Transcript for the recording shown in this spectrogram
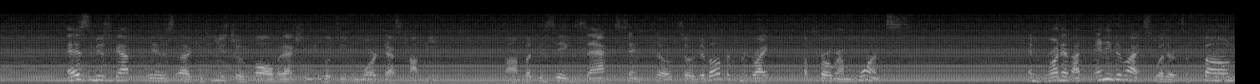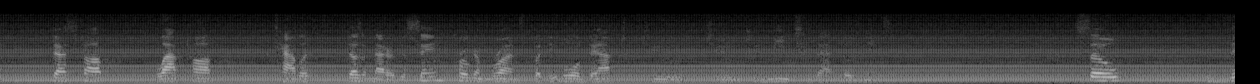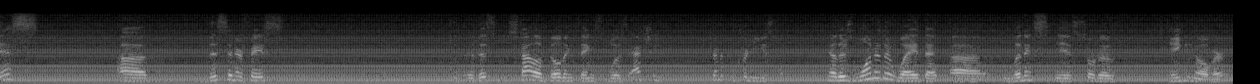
as the music app is uh, continues to evolve, it actually looks even more desktop-y. Um, but it's the exact same code. So a developer can write a program once and run it on any device, whether it's a phone, desktop, laptop, tablet, doesn't matter. The same program runs, but it will adapt to, to, to meet that those needs. So this uh, this interface, this style of building things was actually turned out to be pretty useful. Now there's one other way that uh, Linux is sort of taking over,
